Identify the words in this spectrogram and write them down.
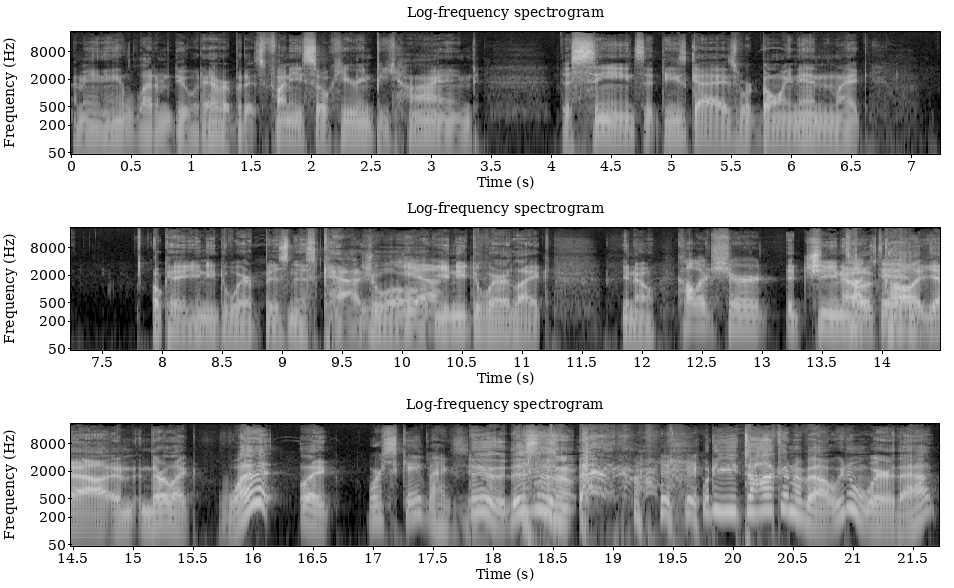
I mean, he let him do whatever. But it's funny. So hearing behind the scenes that these guys were going in like, okay, you need to wear business casual. Yeah. You need to wear like, you know, collared shirt. chinos, Tucked call it, yeah. And, and they're like, what? Like, We're skate magazine. dude, this isn't. what are you talking about? We don't wear that.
